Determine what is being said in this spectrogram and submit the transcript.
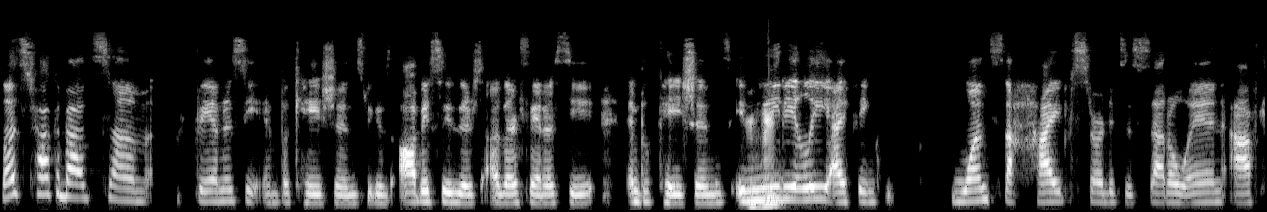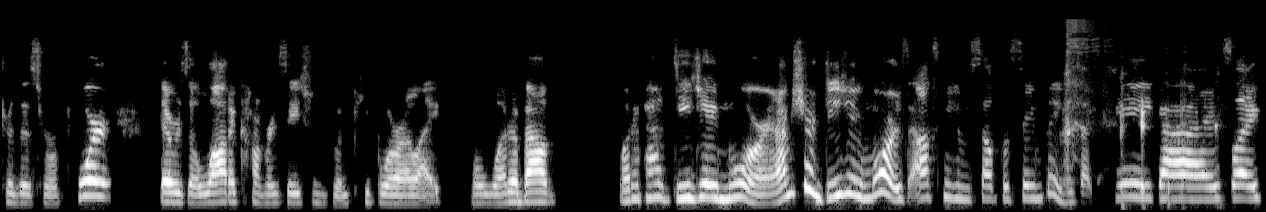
let's talk about some fantasy implications because obviously there's other fantasy implications. Mhm. Immediately, I think once the hype started to settle in after this report, there was a lot of conversations when people are like, "Well, what about what about DJ Moore?" And I'm sure DJ Moore is asking himself the same thing. He's like, "Hey guys, like,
